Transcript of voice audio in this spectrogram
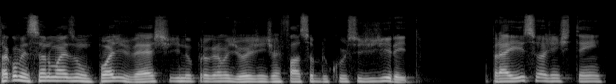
Tá começando mais um Podvest e no programa de hoje a gente vai falar sobre o curso de Direito. Para isso a gente tem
